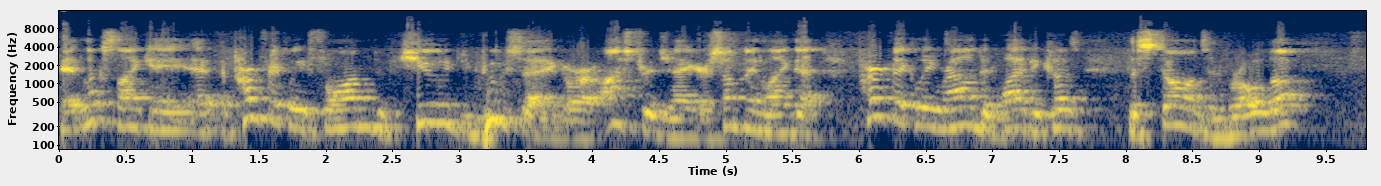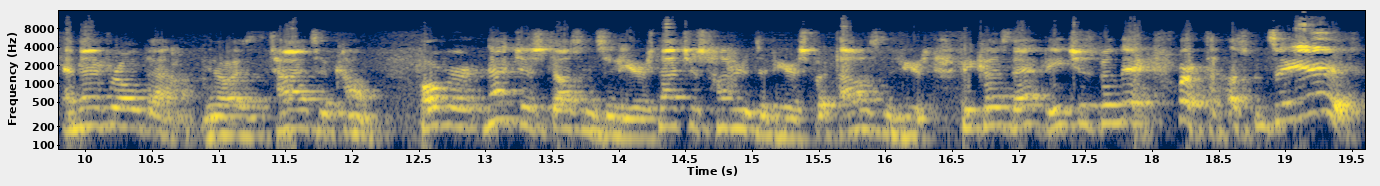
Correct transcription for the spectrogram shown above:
it looks like a, a perfectly formed huge goose egg or ostrich egg or something like that. Perfectly rounded. Why? Because the stones have rolled up and then have rolled down, you know, as the tides have come over not just dozens of years, not just hundreds of years, but thousands of years, because that beach has been there for thousands of years,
